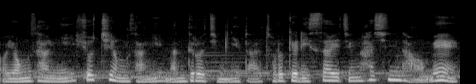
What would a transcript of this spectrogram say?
영상이 쇼츠 영상이 만들어집니다. 저렇게 resizing 하신 다음에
